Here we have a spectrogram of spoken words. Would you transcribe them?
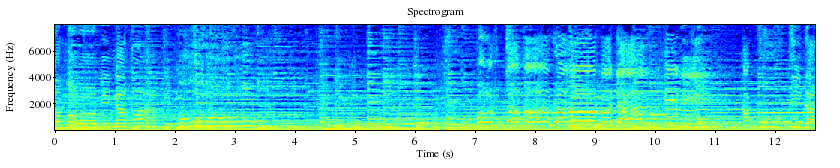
pernah mengingat hatimu. Pertama Ramadan ini Aku tidak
